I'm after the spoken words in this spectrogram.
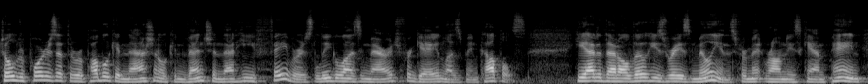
told reporters at the Republican National Convention that he favors legalizing marriage for gay and lesbian couples. He added that although he's raised millions for Mitt Romney's campaign,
